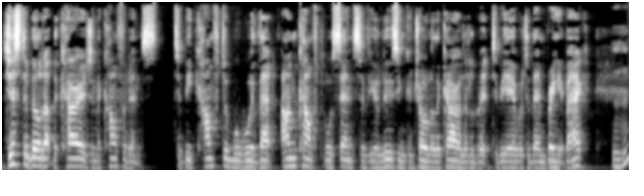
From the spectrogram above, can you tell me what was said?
just to build up the courage and the confidence to be comfortable with that uncomfortable sense of you're losing control of the car a little bit to be able to then bring it back, mm-hmm.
